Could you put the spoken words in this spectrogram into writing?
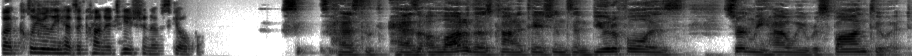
but clearly has a connotation of skillful. Has has a lot of those connotations, and beautiful is certainly how we respond to it.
